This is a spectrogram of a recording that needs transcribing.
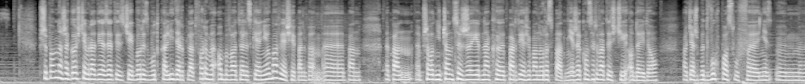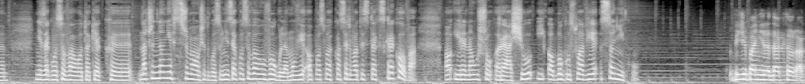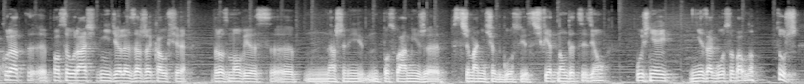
Przypomnę, że gościem Radia Z jest dzisiaj Borys Budka, lider Platformy Obywatelskiej. A nie obawia się pan, pan, e, pan, pan przewodniczący, że jednak partia się panu rozpadnie, że konserwatyści odejdą? Chociażby dwóch posłów e, nie, ym, nie zagłosowało tak jak... e, Znaczy, no nie wstrzymało się od głosu, nie zagłosowało w ogóle. Mówię o posłach konserwatystach z Krakowa, o Ireneuszu Rasiu i o Bogusławie Soniku. Widzi pani redaktor, akurat poseł Raś w niedzielę zarzekał się w rozmowie z e, naszymi posłami, że wstrzymanie się od głosu jest świetną decyzją. Później nie zagłosował. No cóż,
